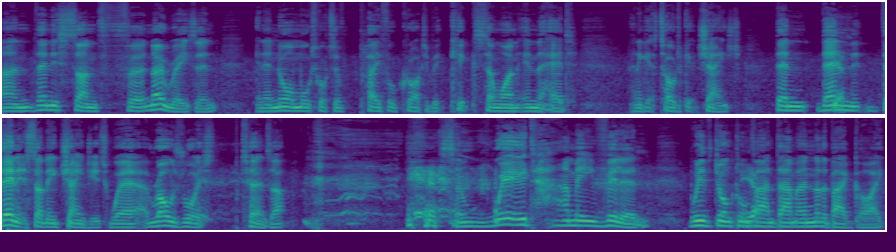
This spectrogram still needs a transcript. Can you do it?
And then his son, for no reason, in a normal sort of playful karate bit, kicks someone in the head, and he gets told to get changed. Then, then, Yeah. then it suddenly changes where a Rolls Royce turns up, some weird hammy villain with Jean Claude Yeah. Van Damme and another bad guy.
